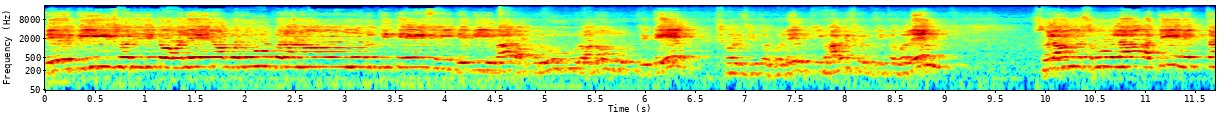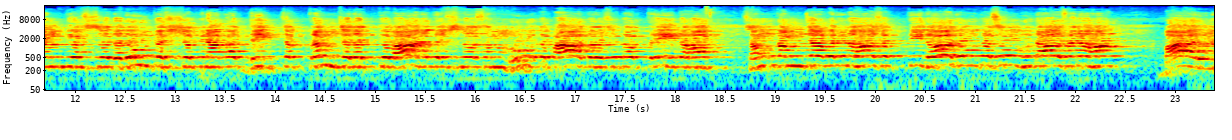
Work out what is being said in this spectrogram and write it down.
দেবী সর্জিত হলেন অপরূপ রণমূর্তিতে। সেই দেবী এবার অপরূপ রণমূর্তিতে সর্জিত হলেন। কীভাবে সর্জিত হলেন? সুলং শূল অতি নিত্যং ব্যস্য দদৌ তস্য পিনাকদ্রিক চক্রম চ দত্যবান কৃষ্ণ সম্ভূত পাত সুত প্রেতঃ শঙ্কম চ বর্ণः শক্তি দদৌ তসো ভূতাসনः। वारुण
